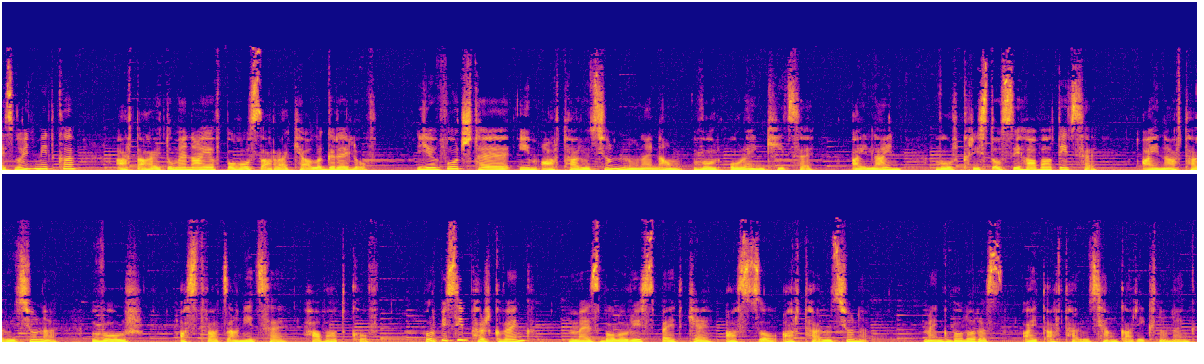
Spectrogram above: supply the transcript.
Այս նույն միտքը արտահայտում է նաև Պողոս Առաքյալը գրելով. Եվ ոչ թե իմ արդարությունն ունենամ, որ օրենքից է, այլ այն, որ Քրիստոսի հավատից է, այն արդարությունը, որ Աստվածանից է հավատքով։ Որպիսի փրկվենք, մեզ բոլորիս պետք է Աստծո արդարությունը Մենք բոլորս այդ արդարության կարիքն ունենք։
